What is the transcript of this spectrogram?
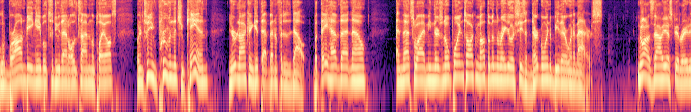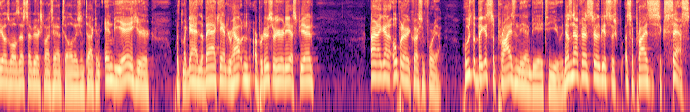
LeBron being able to do that all the time in the playoffs. But until you've proven that you can, you're not going to get that benefit of the doubt. But they have that now. And that's why, I mean, there's no point in talking about them in the regular season. They're going to be there when it matters. Nuanez Now, ESPN Radio, as well as SWX Montana Television, talking NBA here with my guy in the back, Andrew Houghton, our producer here at ESPN. All right, I got an open ended question for you. Who's the biggest surprise in the NBA to you? It doesn't have to necessarily be a, su- a surprise success.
